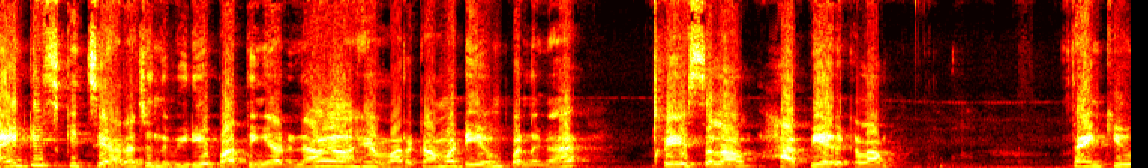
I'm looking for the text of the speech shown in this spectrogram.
நைன்டிஸ் கிட்ஸ் யாராச்சும் இந்த வீடியோ பார்த்தீங்க அப்படின்னா மறக்காமல் டிஎம் பண்ணுங்கள் பேசலாம் ஹாப்பியாக இருக்கலாம். தேங்க்யூ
